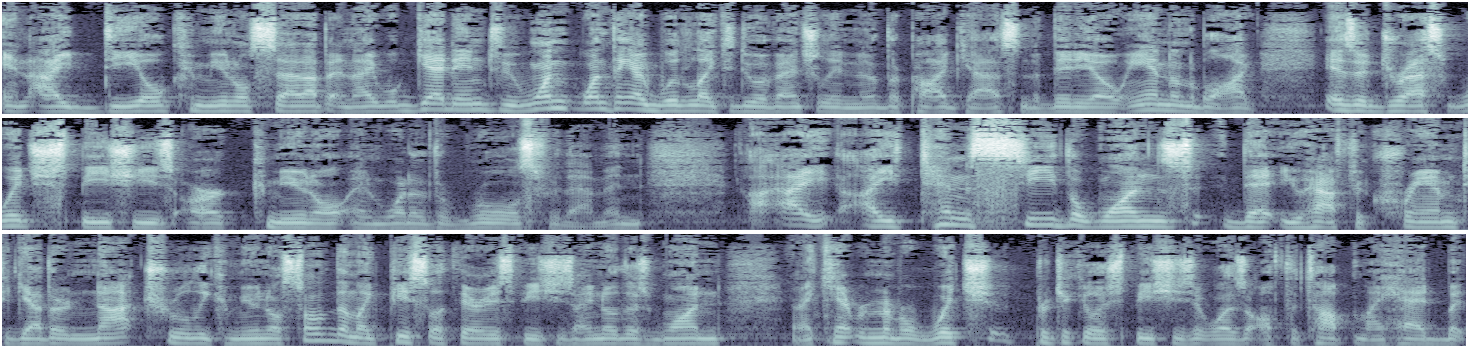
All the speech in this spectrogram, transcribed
an ideal communal setup and i will get into one one thing i would like to do eventually in another podcast in a video and on the blog is address which species are communal and what are the rules for them. And I, I tend to see the ones that you have to cram together not truly communal. Some of them, like Poecilotheria species, I know there's one, and I can't remember which particular species it was off the top of my head, but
